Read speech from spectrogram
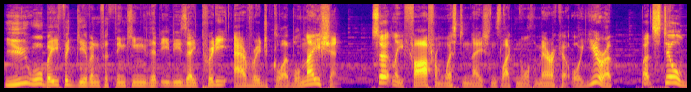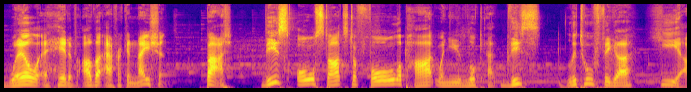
you will be forgiven for thinking that it is a pretty average global nation. Certainly far from Western nations like North America or Europe, but still well ahead of other African nations. But this all starts to fall apart when you look at this little figure here.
